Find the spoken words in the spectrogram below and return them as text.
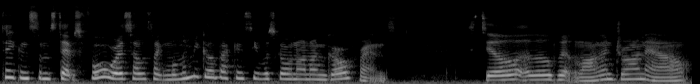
taking some steps forward. So I was like, well, let me go back and see what's going on on Girlfriends. Still a little bit long and drawn out,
